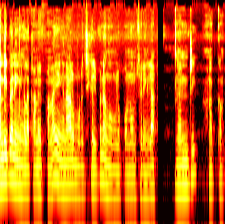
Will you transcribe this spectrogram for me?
கண்டிப்பாக நீங்கள் எங்களை கண்டெக்ட் பண்ணலாம். எங்களால் முடிஞ்ச ஹெல்ப் நாங்கள் உங்களுக்கு பண்ணுவோம் சரிங்களா? நன்றி வணக்கம்.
